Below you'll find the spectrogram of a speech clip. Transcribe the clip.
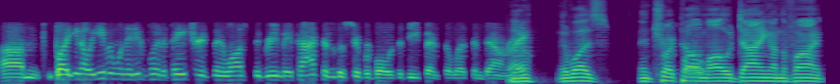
Um, but you know, even when they didn't play the Patriots, they lost the Green Bay Packers in the Super Bowl with the defense that let them down, right? Yeah, it was. And Troy Polamalu dying on the vine.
